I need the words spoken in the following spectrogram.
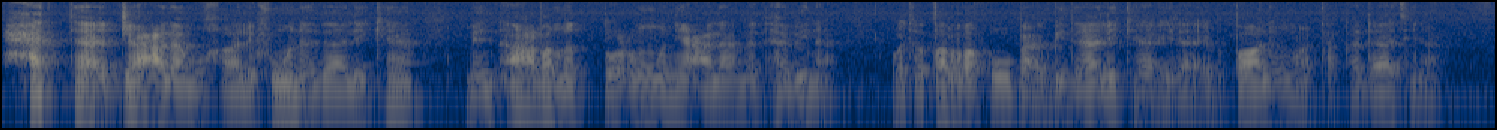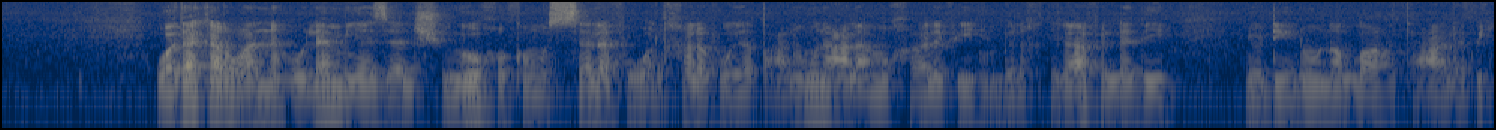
حتى جعل مخالفون ذلك من أعظم الطعون على مذهبنا وتطرقوا بذلك إلى إبطال معتقداتنا. وذكروا أنه لم يزل شيوخكم السلف والخلف يطعنون على مخالفيهم بالاختلاف الذي يدينون الله تعالى به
